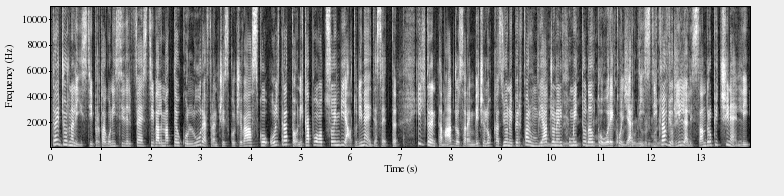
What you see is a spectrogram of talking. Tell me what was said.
Tra i giornalisti protagonisti del festival Matteo Collura e Francesco Cevasco, oltre a Toni Capuozzo, inviato di Mediaset. Il 30 maggio sarà invece l'occasione per fare un viaggio nel fumetto d'autore con gli artisti Claudio Villa e Alessandro Piccinelli.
